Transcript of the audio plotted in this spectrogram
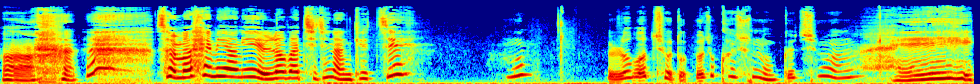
아, 설마 해미양이 일러 바치진 않겠지? 뭐, 일러 바쳐도 뾰족할 수는 없겠지만. 에이,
